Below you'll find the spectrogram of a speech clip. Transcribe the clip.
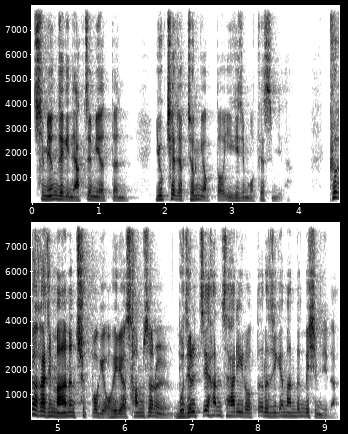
치명적인 약점이었던 육체적 정욕도 이기지 못했습니다. 그가 가진 많은 축복이 오히려 삼손을 무절제한 자리로 떨어지게 만든 것입니다.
